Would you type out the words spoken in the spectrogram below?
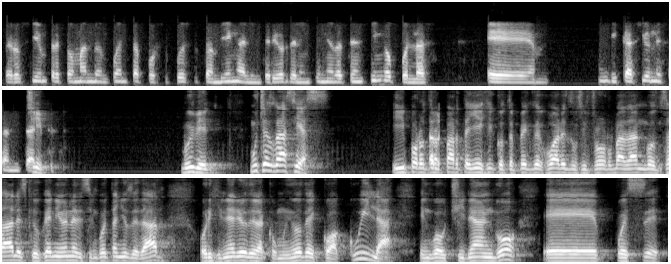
pero siempre tomando en cuenta, por supuesto, también al interior del ingenio de Atencingo, pues las eh, indicaciones sanitarias. Muy bien, muchas gracias. Y por otra parte, allí en Cotepec de Juárez nos informa Dan González que Eugenio N., de 50 años de edad, originario de la comunidad de Coahuila, en Huachinango, eh, pues eh,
